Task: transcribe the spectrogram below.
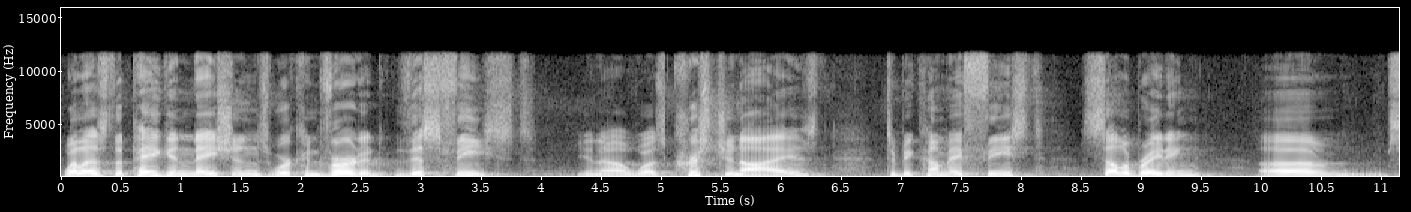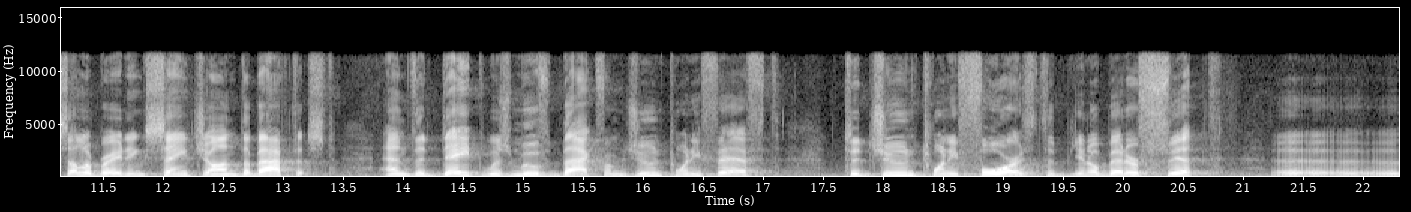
Well, as the pagan nations were converted, this feast you know, was Christianized to become a feast celebrating, uh, celebrating St. John the Baptist. And the date was moved back from June 25th to June 24th to you know, better fit uh, uh, uh,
